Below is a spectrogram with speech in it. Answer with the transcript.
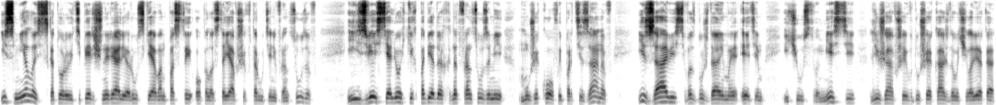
и смелость, с которой теперь шныряли русские аванпосты около стоявших в Тарутине французов, и известие о легких победах над французами мужиков и партизанов, и зависть, возбуждаемая этим, и чувство мести, лежавшее в душе каждого человека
